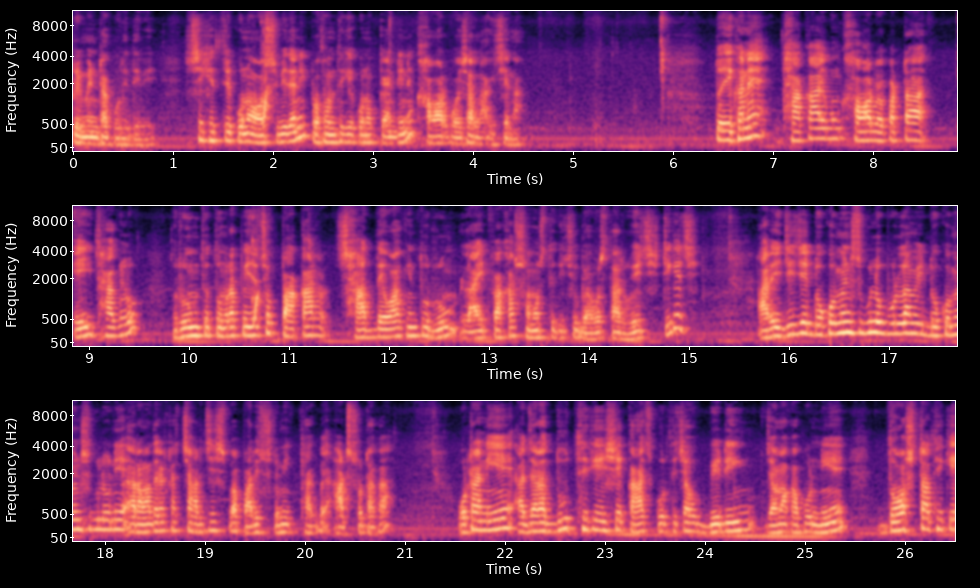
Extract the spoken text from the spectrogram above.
পেমেন্টটা করে দেবে। সেক্ষেত্রে কোনো অসুবিধা নেই, প্রথম থেকে কোনো ক্যান্টিনে খাওয়ার পয়সা লাগছে না। তো এখানে থাকা এবং খাওয়ার ব্যাপারটা এই থাকল। রুম তো তোমরা পেয়ে যাচ্ছ, পাকার ছাদ দেওয়া কিন্তু রুম লাইট পাখা, সমস্ত কিছু ব্যবস্থা রয়েছে, ঠিক আছে? আর এই যে যে ডকুমেন্টসগুলো বললাম, এই ডকুমেন্টসগুলো নিয়ে আর আমাদের একটা চার্জেস বা পারিশ্রমিক থাকবে আটশো টাকা। ওটা নিয়ে আর যারা দূর থেকে এসে কাজ করতে চাও, বেডিং জামা কাপড় নিয়ে দশটা থেকে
